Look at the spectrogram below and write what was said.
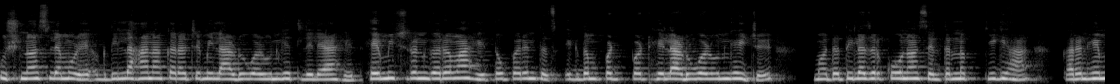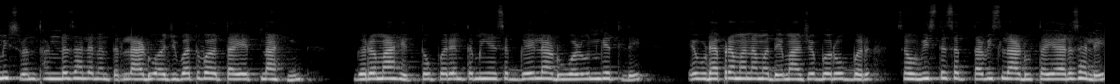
उष्ण असल्यामुळे अगदी लहान आकाराचे मी लाडू वळून घेतलेले आहेत. हे मिश्रण गरम आहे तोपर्यंतच एकदम पटपट हे लाडू वळून घ्यायचे. मदतीला जर कोण असेल तर नक्की घ्या कारण हे मिश्रण थंड झाल्यानंतर लाडू अजिबात वळता येत नाहीत. गरम आहेत तोपर्यंत मी हे सगळे लाडू वळून घेतले. एवढ्या प्रमाणामध्ये माझे बरोबर सव्वीस ते सत्तावीस लाडू तयार झाले.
